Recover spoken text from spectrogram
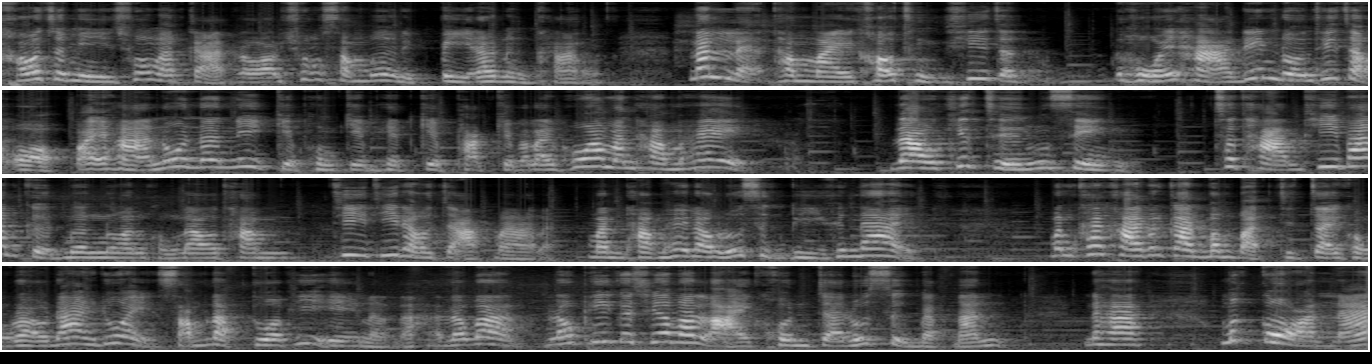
เขาจะมีช่วงอากาศร้อนช่วงซัมเมอร์ในปีละหนึ่งครั้ง นั่นแหละทำไมเขาถึงที่จะโหยหาดิ้นรนที่จะออกไปหาโน่นนั่นนี่เก็บผงเก็บเห็ดเก็บผักเก็บอะไร เพราะว่ามันทำให้ เราคิดถึงสิ่งสถานที่บ้านเกิดเมืองนอนของเราทำที่ที่เราจากมาน่ะมันทำให้เรารู้สึกดีขึ้นได้ มันคล้ายๆเป็นการบำบัดจิตใจของเราได้ด้วยสำหรับตัวพี่เองนะนะคะแล้วว่าแล้วพี่ก็เชื่อว่าหลายคนจะรู้สึกแบบนั้นนะคะ เมื่อก่อนนะ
